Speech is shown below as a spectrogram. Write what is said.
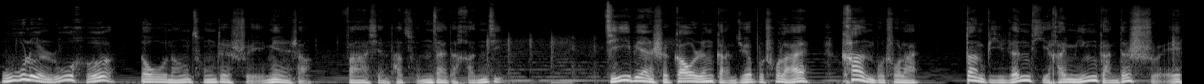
无论如何都能从这水面上发现它存在的痕迹。即便是高人感觉不出来、看不出来，但比人体还敏感的水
